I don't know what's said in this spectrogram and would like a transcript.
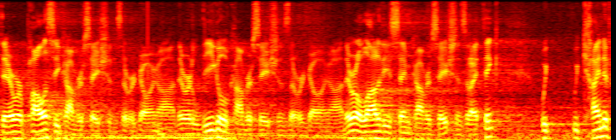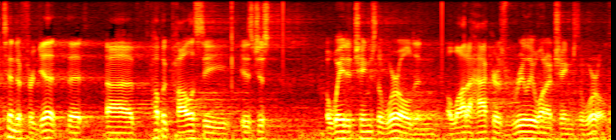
there were policy conversations that were going on. There were legal conversations that were going on. There were a lot of these same conversations. And I think we, we kind of tend to forget that uh, public policy is just a way to change the world, and a lot of hackers really want to change the world.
